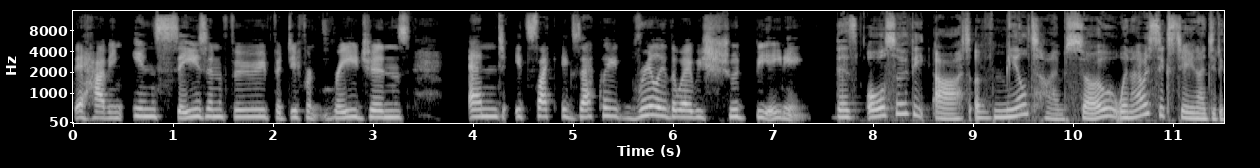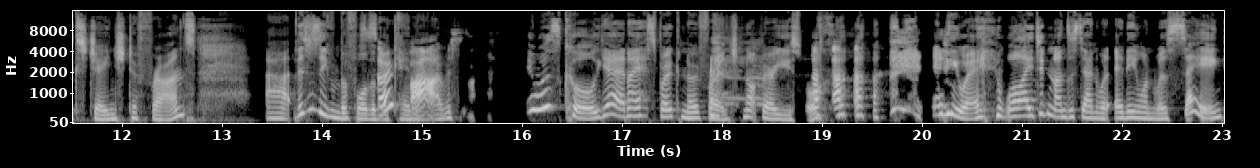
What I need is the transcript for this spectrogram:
they're having in season food for different regions. And it's like exactly really the way we should be eating. There's also the art of mealtime. So when I was 16, I did exchange to France. Uh, this is even before the so book came fun. out. I was it was cool. Yeah. And I spoke no French, not very useful. anyway, while I didn't understand what anyone was saying,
